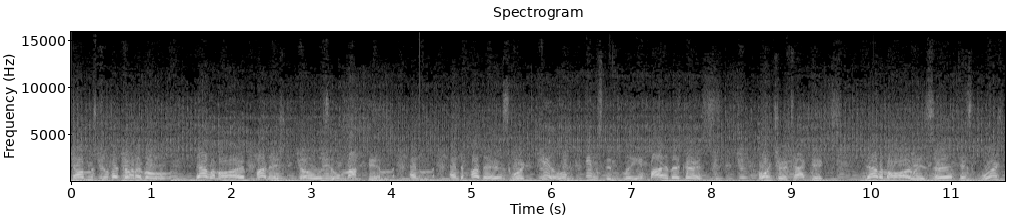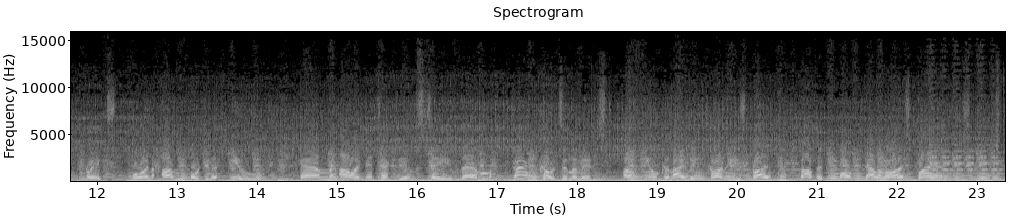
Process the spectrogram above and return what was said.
comes to the carnival. Dalimar punished those who mocked him, and, and others were killed instantly by the curse. Torture tactics. Dalimar reserved his worst tricks for an unfortunate few. Can our detectives save them? Turncoats in the midst. A few conniving carnies tried to profit off Dalimar's plans.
